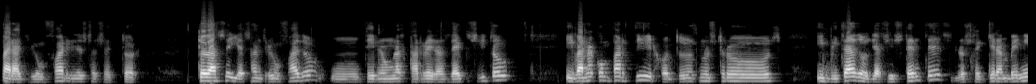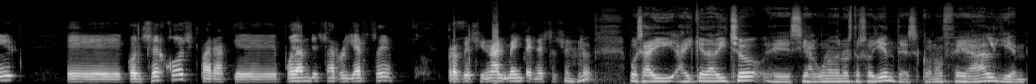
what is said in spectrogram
para triunfar en este sector. Todas ellas han triunfado, mm, tienen unas carreras de éxito y van a compartir con todos nuestros invitados y asistentes, los que quieran venir, eh, consejos para que puedan desarrollarse profesionalmente en este sector. Pues ahí, ahí queda dicho, eh, si alguno de nuestros oyentes conoce a alguien,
